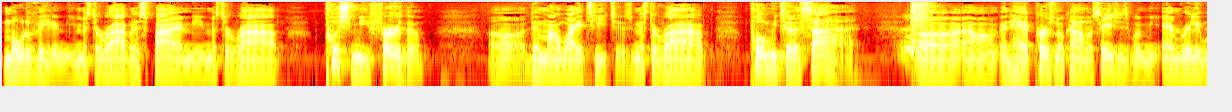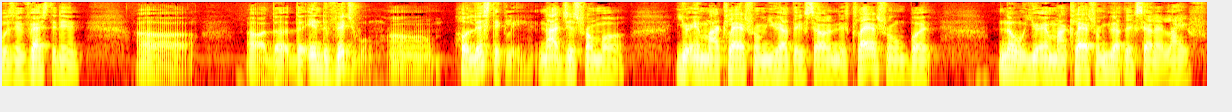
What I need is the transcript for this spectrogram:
motivated me. Mr. Rob inspired me. Mr. Rob pushed me further uh, than my white teachers. Mr. Rob pulled me to the side uh, um, and had personal conversations with me and really was invested in uh, uh, the the individual um, holistically, not just from a you're in my classroom, you have to excel in this classroom, but no, you're in my classroom, you have to excel at life.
